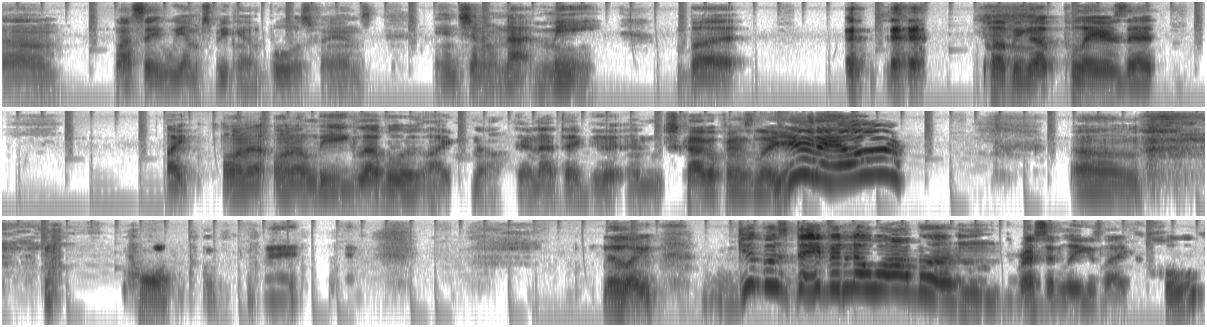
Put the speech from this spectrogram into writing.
Um, when I say we, I'm speaking of Bulls fans in general, not me but pubbing up players that like on a on a league level is like no, they're not that good. And Chicago fans are like, yeah, they are. Um, oh, they're like, give us David Nwaba. And the rest of the league is like, who?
